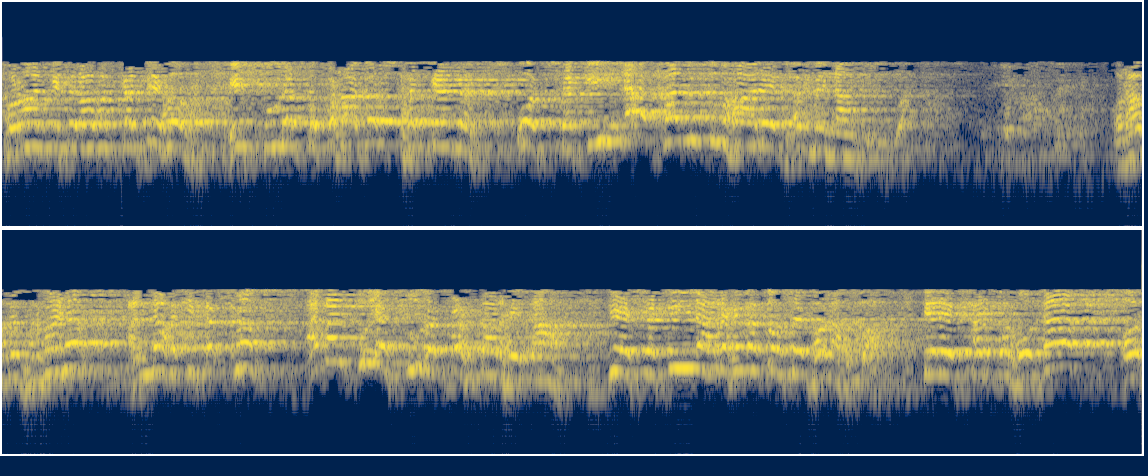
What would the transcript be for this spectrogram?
قرآن کی تلاوت کرتے ہو، اس سورت کو پڑھا کرو گھر کے اندر۔ وہ شکیلا تھا جو تمہارے گھر میں نہ ہوا۔ اور آپ نے فرمایا، اللہ کی قسم، اگر تو یہ سورت پڑھتا رہتا، یہ شکیلا رحمتوں سے بھرا ہوا، تیرے گھر پر ہوتا اور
